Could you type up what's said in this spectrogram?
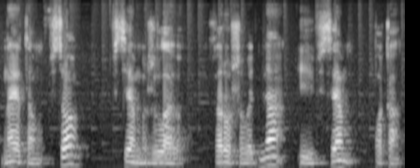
На этом все. Всем желаю хорошего дня и всем пока.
